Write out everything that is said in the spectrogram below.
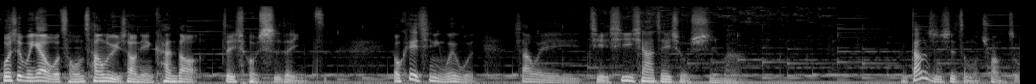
或是不应该我从《苍鹭与少年》看到这首诗的影子。我可以请你为我稍微解析一下这首诗吗？你当时是怎么创作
